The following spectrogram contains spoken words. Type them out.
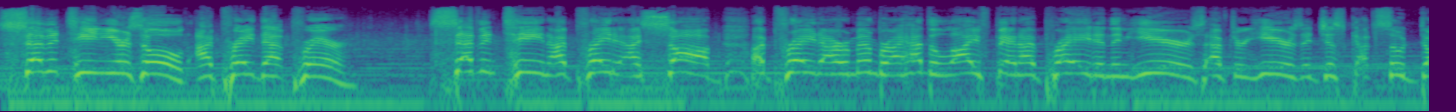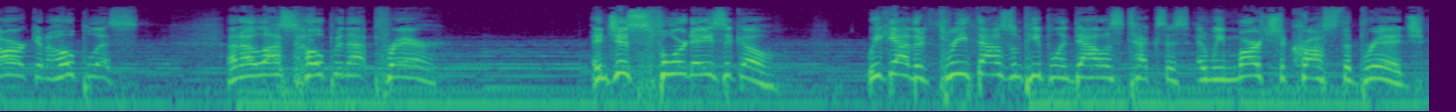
17 years old, I prayed that prayer. 17, I prayed it. I sobbed. I prayed. I remember I had the life band. I prayed, and then years after years, it just got so dark and hopeless. And I lost hope in that prayer. And just four days ago, we gathered 3,000 people in Dallas, Texas, and we marched across the bridge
